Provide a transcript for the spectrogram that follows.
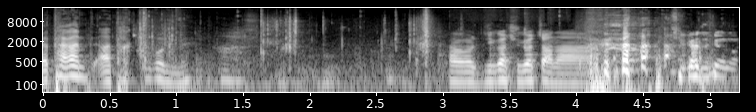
나닭한 아닭 죽었네 아, 아, 그걸 네가 죽였잖아. 지가 죽여놓.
